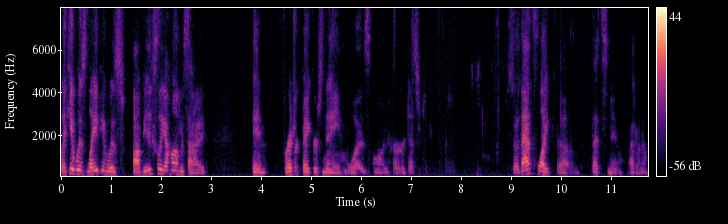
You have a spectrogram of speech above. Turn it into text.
Like it was late. It was obviously a homicide, and Frederick Baker's name was on her death certificate. So that's like um, that's new. I don't know.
